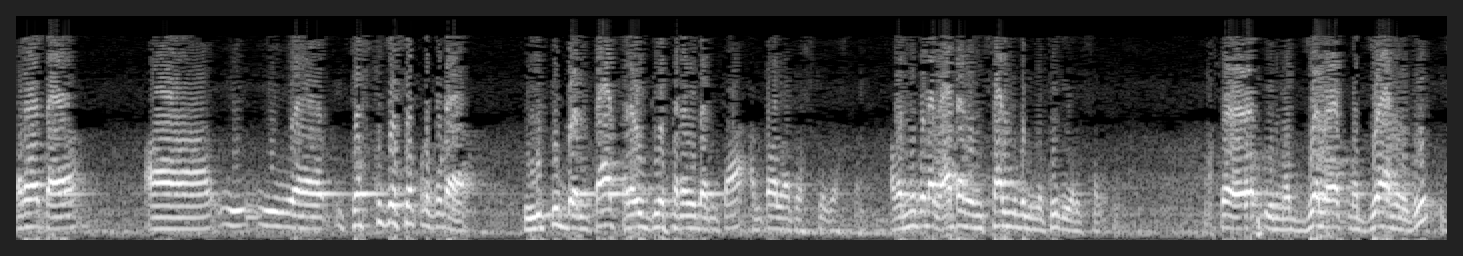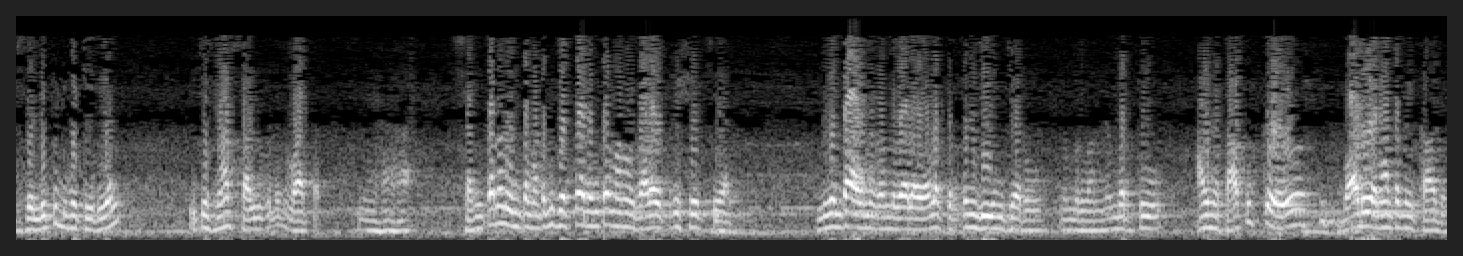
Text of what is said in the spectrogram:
తర్వాత ఈ టెస్ట్ చేసేప్పుడు కూడా లిపిడ్ ఎంత ట్రైగ్లిసరైడ్ ఎంత అంత వాళ్ళ టెస్టులు చేస్తారు అవన్నీ కూడా వాటర్ ఇన్సాల్యుబుల్ మెటీరియల్స్ అవి. సో ఈ మధ్యలో మధ్య అనేది it's a lipid material it is not soluble in water శంకరులు ఇంత మటుకు చెప్పారంటే మనం చాలా అప్రిషియేట్ చేయాలి. ఎందుకంటే ఆయన రెండు వేల ఏళ్ళ క్రితం జీవించారు. నెంబర్ వన్ నెంబర్ టూ ఆయన టాపిక్ బాడీ అనాటమీ కాదు.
